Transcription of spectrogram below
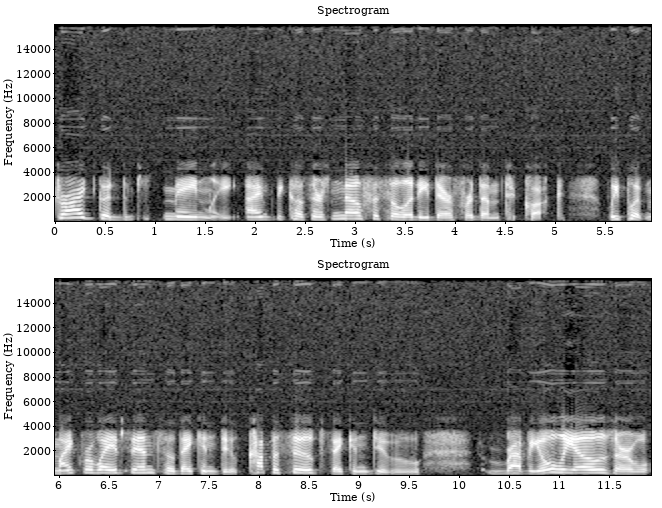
dried goods mainly, I, because there's no facility there for them to cook. We put microwaves in so they can do cup of soups, they can do raviolios, or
